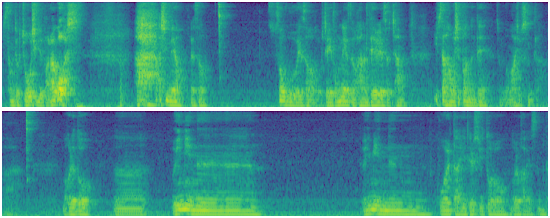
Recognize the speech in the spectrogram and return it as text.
성적 좋으시길 바라고 아 아쉽네요. 그래서 수성구에서 저희 동네에서 하는 대회에서 참 입상하고 싶었는데 좀 너무 아쉽습니다. 아, 뭐 그래도 어, 의미 있는 의미 있는 9월 달이 될 수 있도록 노력하겠습니다.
